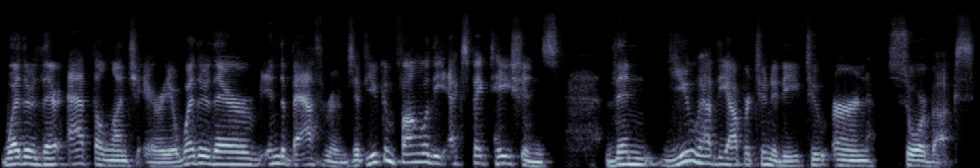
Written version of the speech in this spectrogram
whether they're at the lunch area, whether they're in the bathrooms, if you can follow the expectations then you have the opportunity to earn Soarbucks.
